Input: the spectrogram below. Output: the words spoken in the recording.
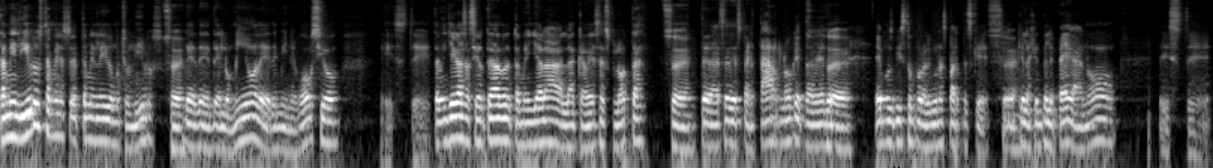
También libros, también estoy, también he leído muchos libros. Sí. De, de, de lo mío, de, de mi negocio. Este, también llegas a cierta edad donde también ya la, la cabeza explota. Sí. Te da ese despertar, ¿no? Que también Sí. hemos visto por algunas partes que, Sí. que la gente le pega, ¿no? Este,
